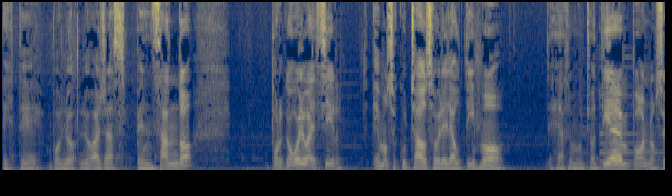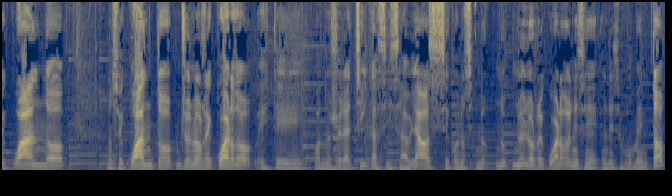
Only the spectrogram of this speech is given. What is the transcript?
este vos lo, lo vayas pensando, porque vuelvo a decir, hemos escuchado sobre el autismo desde hace mucho tiempo, no sé cuándo, no sé cuánto, yo no recuerdo este cuando yo era chica si se hablaba, si se conocía, no, no, no lo recuerdo en ese en ese momento,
